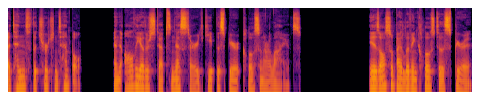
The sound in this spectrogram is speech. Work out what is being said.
attendance to the church and temple, and all the other steps necessary to keep the Spirit close in our lives. It is also by living close to the Spirit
